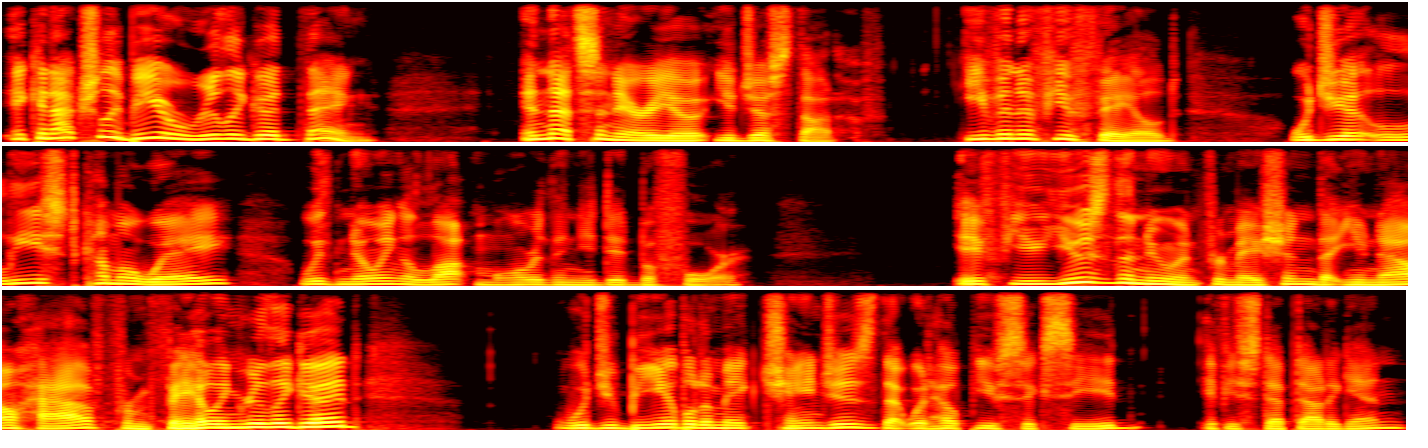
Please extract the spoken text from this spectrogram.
it can actually be a really good thing. In that scenario you just thought of, even if you failed, would you at least come away with knowing a lot more than you did before? If you use the new information that you now have from failing really good, would you be able to make changes that would help you succeed if you stepped out again?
